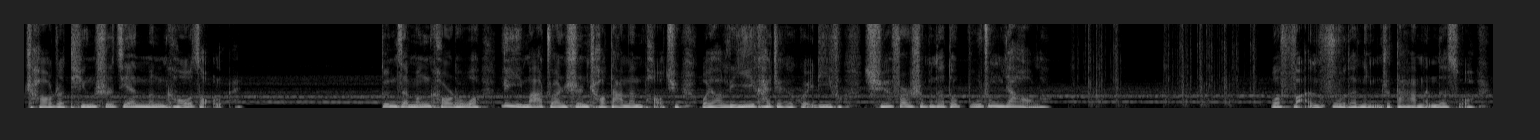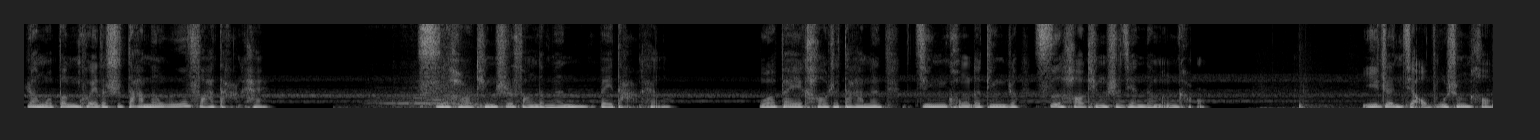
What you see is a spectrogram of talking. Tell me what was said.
朝着停尸间门口走来。蹲在门口的我立马转身朝大门跑去，我要离开这个鬼地方，学分什么的都不重要了。我反复地拧着大门的锁，让我崩溃的是大门无法打开。四号停尸房的门被打开了，我背靠着大门，惊恐地盯着四号停尸间的门口。一阵脚步声后，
